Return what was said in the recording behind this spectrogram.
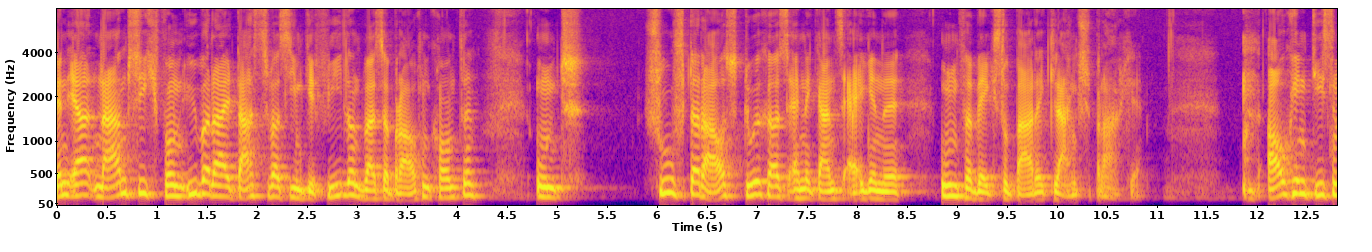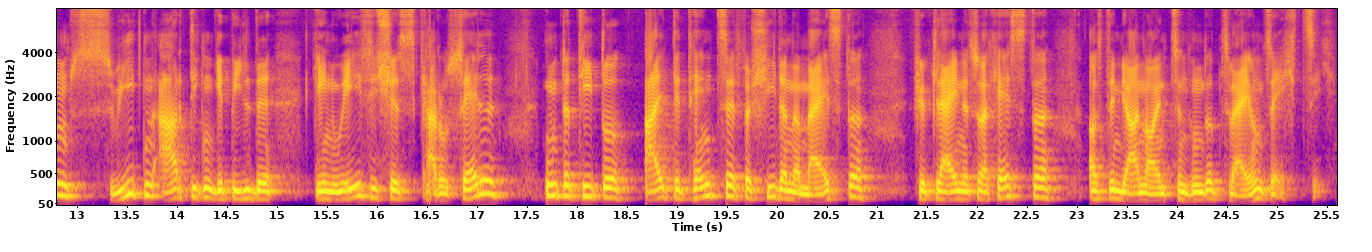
Denn er nahm sich von überall das, was ihm gefiel und was er brauchen konnte und schuf daraus durchaus eine ganz eigene, unverwechselbare Klangsprache. Auch in diesem suitenartigen Gebilde Genuesisches Karussell, Untertitel Alte Tänze verschiedener Meister für kleines Orchester aus dem Jahr 1962.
